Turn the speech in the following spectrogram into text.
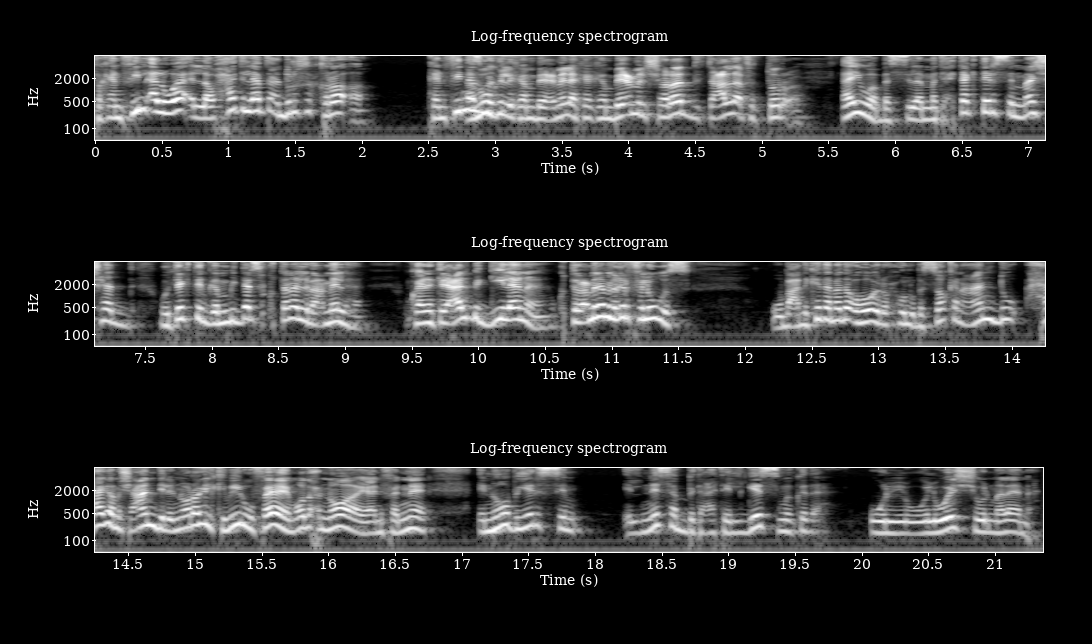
فكان في الالواح اللوحات اللي هي بتاعت دروس القراءة. كان في ناس أبوك بت... اللي كان بيعملها كان بيعمل شرايط تتعلق في الطرقة. أيوه بس لما تحتاج ترسم مشهد وتكتب جنبيه درس كنت أنا اللي بعملها. وكانت العيال بتجيلي أنا كنت بعملها من غير فلوس. وبعد كده بدأوا هو يروحوا له. بس هو كان عنده حاجة مش عندي لأن هو راجل كبير وفاهم. واضح إن هو يعني فنان. إن هو بيرسم النسب بتاعت الجسم كده وال... والوش والملامح.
